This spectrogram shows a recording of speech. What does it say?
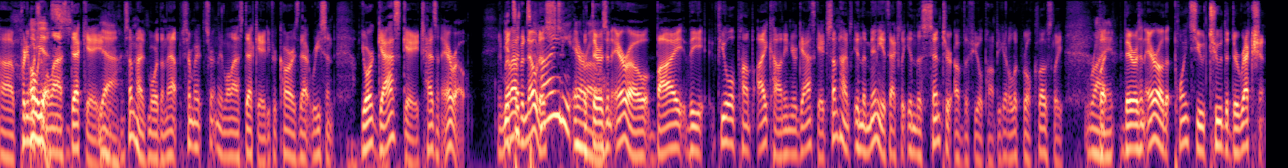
Uh, pretty much Oh, in yes. the last decade, Yeah. sometimes more than that, certainly in the last decade, if your car is that recent, your gas gauge has an arrow. You might It's not a have noticed, tiny arrow. but there's an arrow by the fuel pump icon in your gas gauge. Sometimes in the Mini, it's actually in the center of the fuel pump. You got to look real closely. Right. But there is an arrow that points you to the direction.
